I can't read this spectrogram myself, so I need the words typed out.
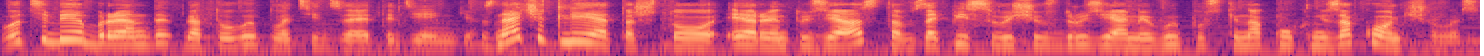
Вот тебе и бренды, готовые платить за это деньги. Значит ли это, что эра энтузиастов, записывающих с друзьями выпуски на кухне, закончилась?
